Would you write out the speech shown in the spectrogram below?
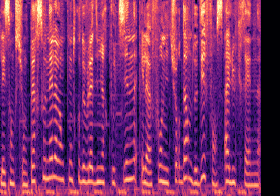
les sanctions personnelles à l'encontre de Vladimir Poutine et la fourniture d'armes de défense à l'Ukraine.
